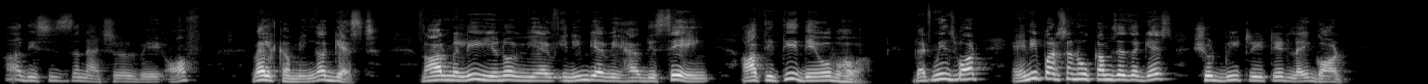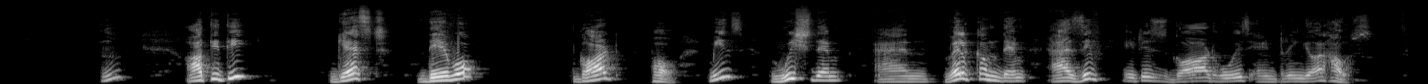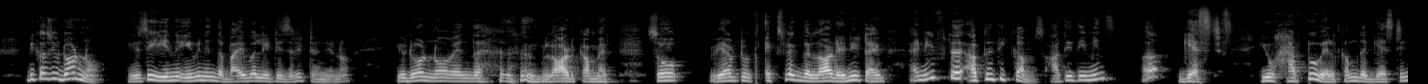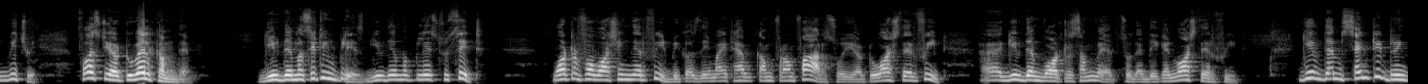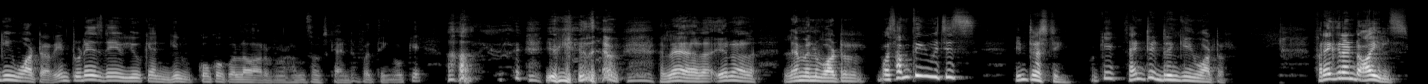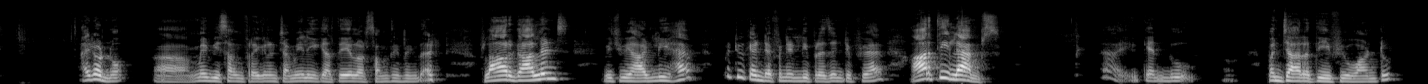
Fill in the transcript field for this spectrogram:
Ah, this is the natural way of welcoming a guest. Normally, you know, we have in India we have this saying, Atiti Devo Bhava. That means what? Any person who comes as a guest should be treated like God. Hmm? Atiti, guest, Devo, God, Bhav means wish them and welcome them as if it is God who is entering your house. Because you don't know. You see, in, even in the Bible it is written, you know, you don't know when the Lord cometh. So we have to expect the Lord anytime. And if the Atiti comes, Atiti means a guest. You have to welcome the guest in which way? First, you have to welcome them. Give them a sitting place. Give them a place to sit. Water for washing their feet because they might have come from far. So you have to wash their feet. Uh, give them water somewhere so that they can wash their feet give them scented drinking water. In today's day, you can give Coca Cola or some kind of a thing, okay? you give them, you know, lemon water or something which is interesting, okay? Scented drinking water. Fragrant oils, I don't know, uh, maybe some fragrant chameli ka or something like that. Flower garlands, which we hardly have, but you can definitely present if you have. Arti lamps, uh, you can do pancharati if you want to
